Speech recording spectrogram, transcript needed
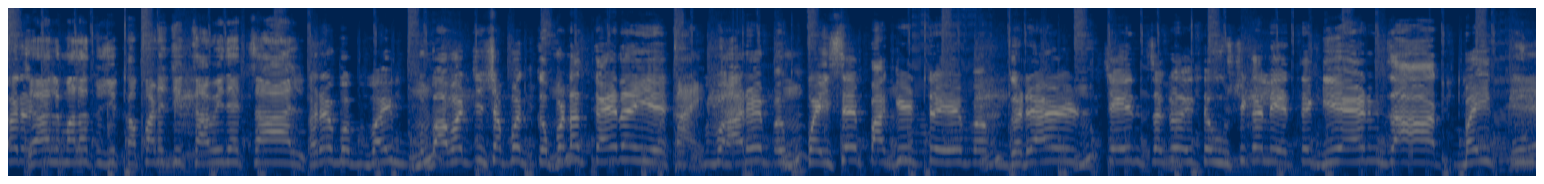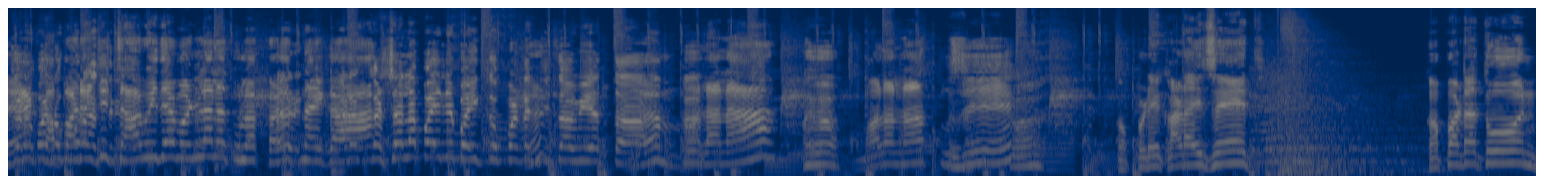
अरे. चल मला तुझी कपाटाची चावी दे चाल. अरे ब- बाई बाबांची शपथ कपाटात काय नाहीये. काय? ब- अरे पैसे पाकिट ब- घड्याळ चेन सगळं इथं उशिकाली आहे ते घे आणि जा. बाई ए, नको कपाटाची रात्री. चावी दे म्हणलं ना तुला कळत नाही का? अरे कशाला पाहिजे बाई कपाटाची चावी आता? मला ना मला ना तुझे कपडे काढायचेत कपाटातून.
